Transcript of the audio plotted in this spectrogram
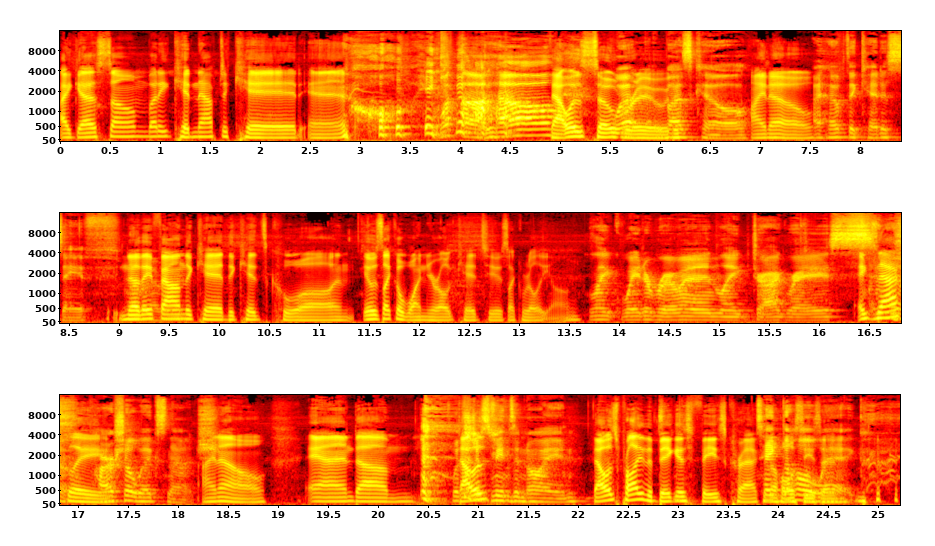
I guess somebody kidnapped a kid, and oh my What the god. hell? that was so What rude. Buzzkill. I know. I hope the kid is safe. No, they found the kid. The kid's cool, and it was like a one-year-old kid too. It was like really young. like way to ruin like drag race. Exactly. Partial wig snatch. I know, and um, Which That just was- means annoying. that was probably the biggest face crack Take in the the whole, whole, season. wig.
